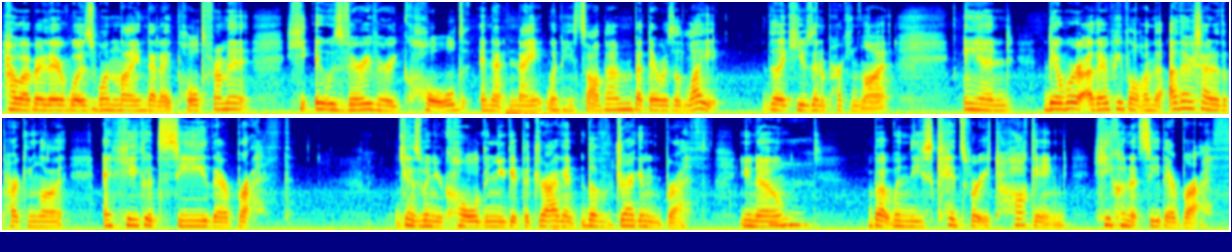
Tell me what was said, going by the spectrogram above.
However, there was one line that I pulled from it. He, it was very, very cold and at night when he saw them, but there was a light, like he was in a parking lot. And there were other people on the other side of the parking lot, and he could see their breath because when you're cold and you get the dragon the dragon breath you know mm-hmm. but when these kids were talking he couldn't see their breath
